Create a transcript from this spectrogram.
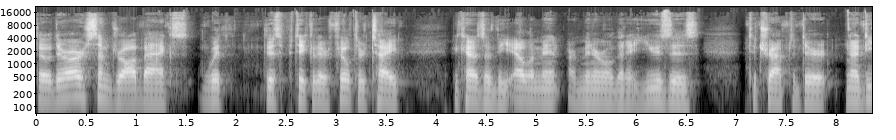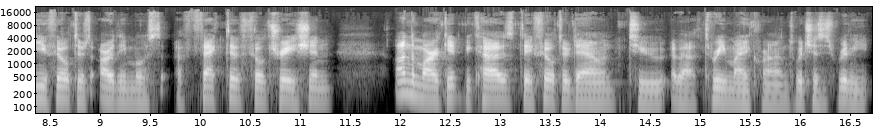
So there are some drawbacks with this particular filter type because of the element or mineral that it uses to trap the dirt. Now, DE filters are the most effective filtration on the market because they filter down to about three microns, which is really,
